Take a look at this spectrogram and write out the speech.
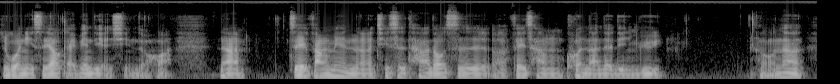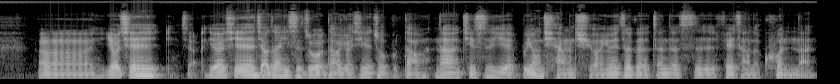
如果你是要改变脸型的话，那这方面呢，其实它都是呃非常困难的领域。哦，那呃有些有些矫正医师做得到，有些做不到。那其实也不用强求，因为这个真的是非常的困难。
